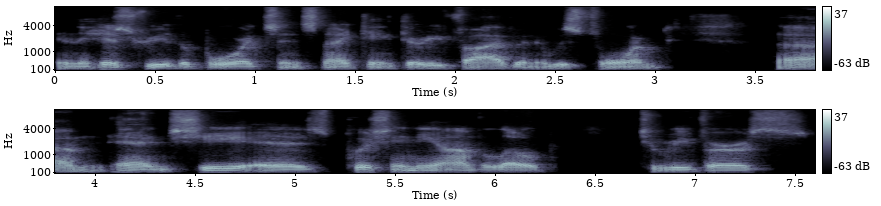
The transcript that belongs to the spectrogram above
in the history of the board since 1935 when it was formed. Um, and she is pushing the envelope to reverse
